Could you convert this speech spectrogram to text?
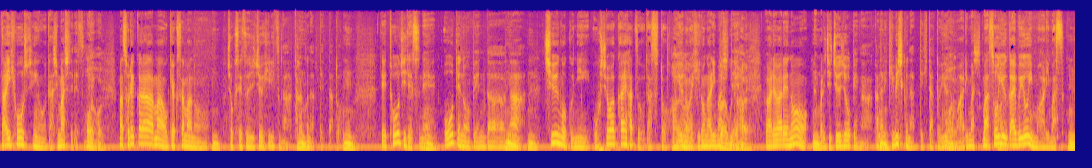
大方針を出しましてですね、はいはい、まあ、それからまあお客様の直接受注比率が高くなっていったと。うんうんで当時ですね、うん、大手のベンダーが中国にオフショア開発を出すというのが広がりまして、はいはい、我々のやっぱり受注条件がかなり厳しくなってきたというのもありまして、まあ、そういう外部要因もあります。はい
